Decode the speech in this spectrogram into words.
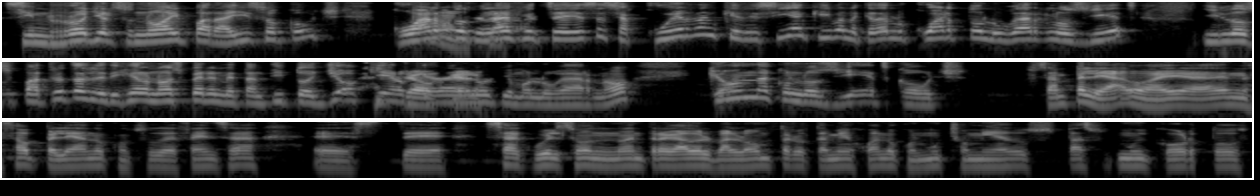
Sin Rogers no hay paraíso, coach. Cuartos en la FCS, ¿se acuerdan que decían que iban a quedar cuarto lugar los Jets? Y los Patriotas le dijeron, no, espérenme tantito, yo quiero quedar en último lugar, ¿no? ¿Qué onda con los Jets, coach? Se han peleado ahí, han estado peleando con su defensa. Este, Zach Wilson no ha entregado el balón, pero también jugando con mucho miedo, sus pasos muy cortos,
